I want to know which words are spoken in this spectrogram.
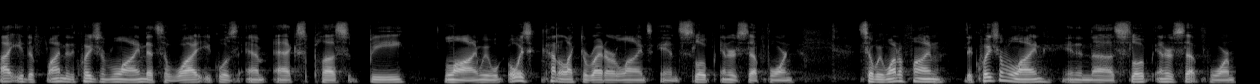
i.e. the find the equation of the line, that's a y equals mx plus b line. We will always kind of like to write our lines in slope-intercept form. So we want to find the equation of the line in uh, slope-intercept form,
